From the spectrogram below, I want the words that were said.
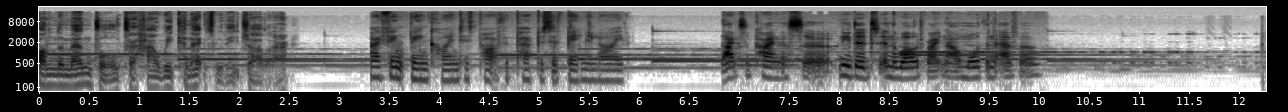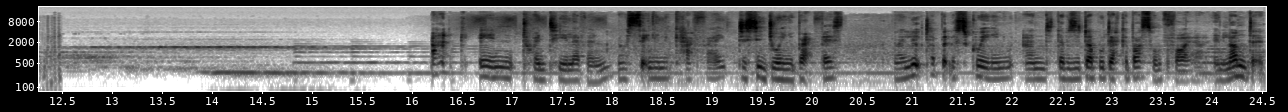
fundamental to how we connect with each other. I think being kind is part of the purpose of being alive. Acts of kindness are needed in the world right now more than ever. Back in 2011, I was sitting in a cafe just enjoying a breakfast. And I looked up at the screen and there was a double decker bus on fire in London.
